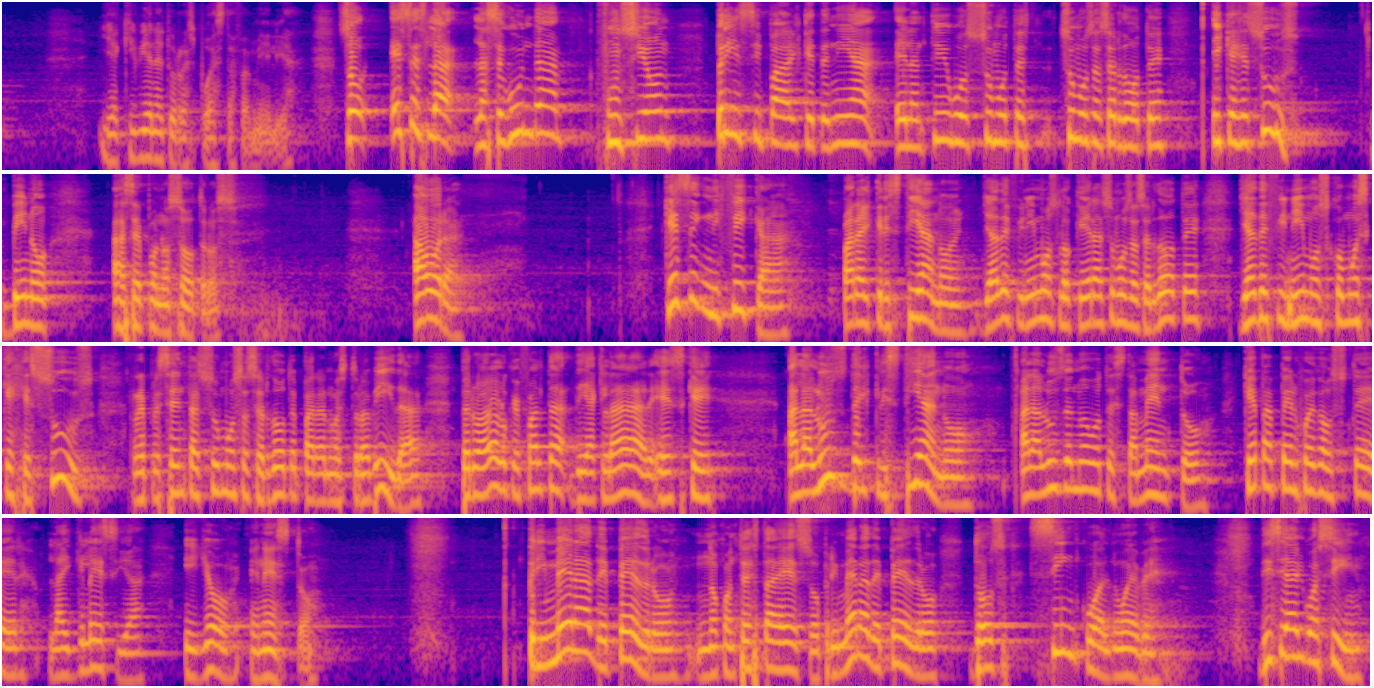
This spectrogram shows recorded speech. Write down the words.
Y aquí viene tu respuesta, familia. So, esa es la, la segunda función principal que tenía el antiguo sumo, sumo sacerdote y que Jesús vino a hacer por nosotros. Ahora, ¿qué significa para el cristiano? Ya definimos lo que era el sumo sacerdote, ya definimos cómo es que Jesús representa el sumo sacerdote para nuestra vida, pero ahora lo que falta de aclarar es que a la luz del cristiano, a la luz del Nuevo Testamento, ¿qué papel juega usted, la iglesia y yo en esto? Primera de Pedro no contesta eso. Primera de Pedro 2, 5 al 9. Dice algo así.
